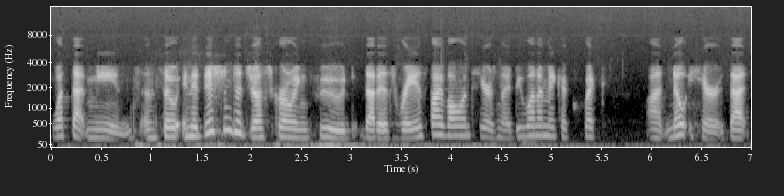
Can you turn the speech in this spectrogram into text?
what that means. And so in addition to just growing food that is raised by volunteers, and I do want to make a quick uh, note here that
